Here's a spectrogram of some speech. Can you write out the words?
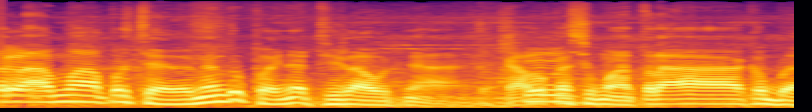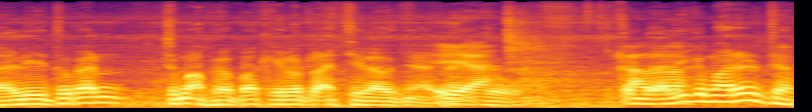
selama perjalanan itu banyak di lautnya. Kalau Hmm. ke Sumatera, ke Bali itu kan cuma berapa kilo di lautnya. Nah, Iya. itu. Ke Kalau- Bali kemarin udah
